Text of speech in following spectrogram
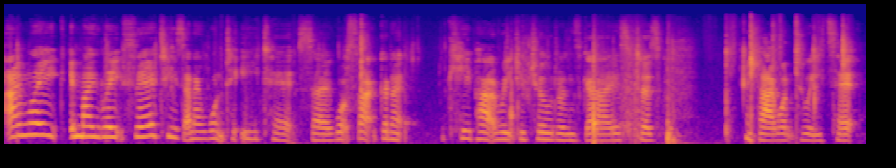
I'm like in my late 30s and I want to eat it so what's that gonna keep out of reach of children's guys because if I want to eat it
